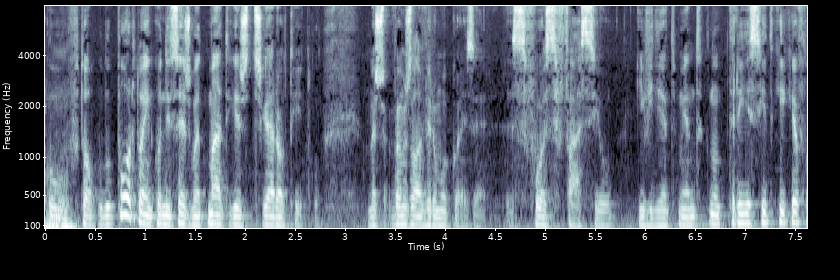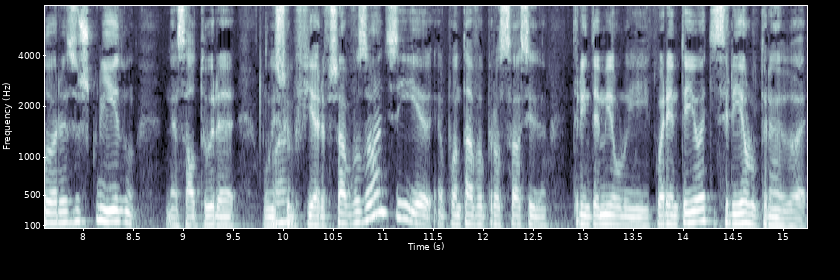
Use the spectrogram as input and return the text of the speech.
com o Futebol do Porto ou em condições matemáticas de chegar ao título. Mas vamos lá ver uma coisa. Se fosse fácil, evidentemente que não teria sido Kika Flores o escolhido. Nessa altura, o Luís claro. Filipe fechava os olhos e apontava para o sócio 30.048 e seria ele o treinador.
